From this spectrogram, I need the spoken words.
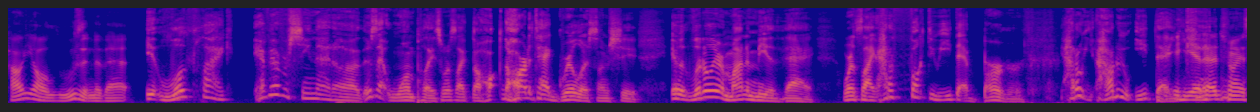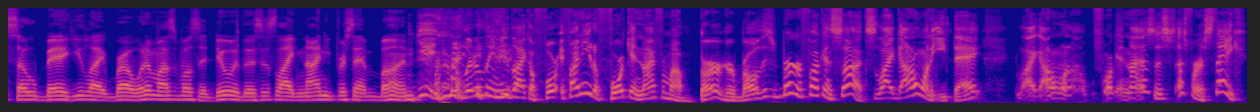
how y'all losing to that? it looked like Have you ever seen that? Uh, there's that one place where it's like the heart, the heart attack grill or some shit. It literally reminded me of that, where it's like, how the fuck do you eat that burger? How do you, how do you eat that? You yeah, that joint's so big. You like, bro, what am I supposed to do with this? It's like ninety percent bun. Yeah, you literally need like a fork. If I need a fork and knife for my burger, bro, this burger fucking sucks. Like, I don't want to eat that. Like, I don't want a fork and knife. That's, that's for a steak,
